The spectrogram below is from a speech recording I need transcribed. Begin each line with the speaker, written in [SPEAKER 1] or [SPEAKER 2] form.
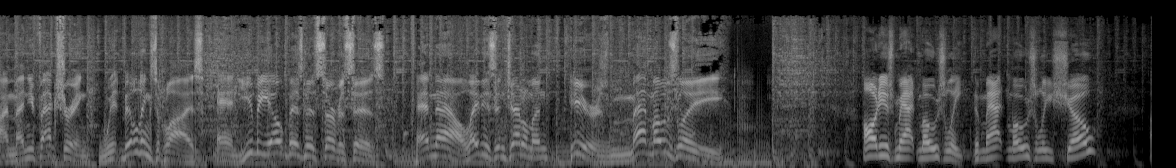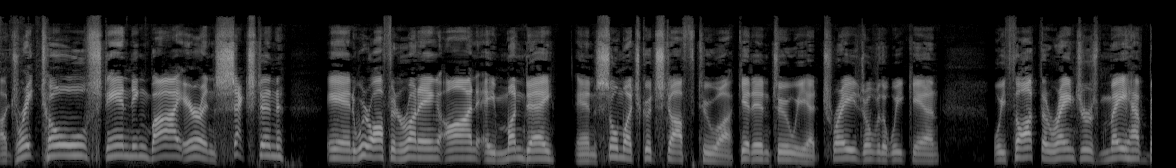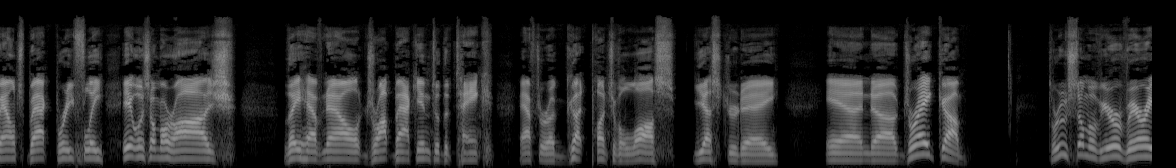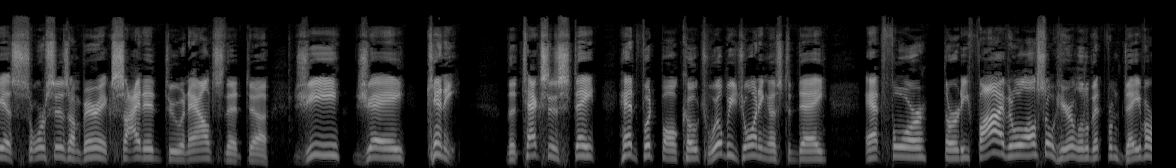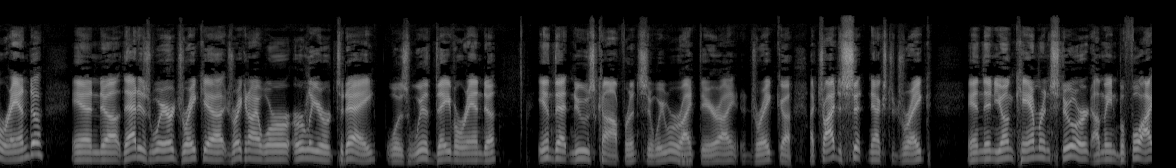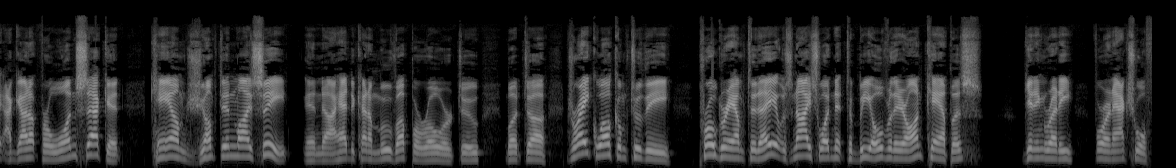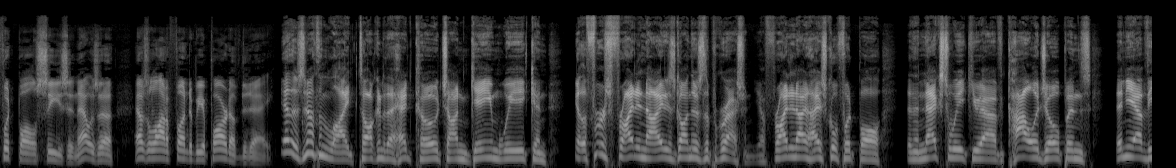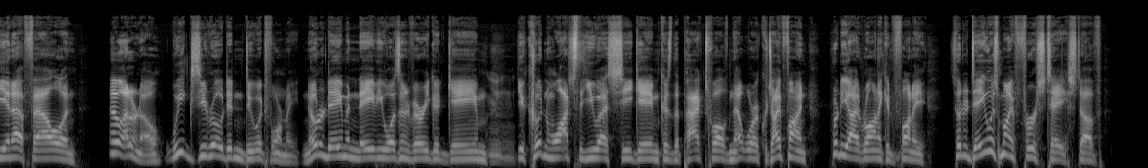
[SPEAKER 1] Time Manufacturing, Witt Building Supplies, and UBEO Business Services. And now, ladies and gentlemen, here's Matt Mosley.
[SPEAKER 2] Oh, it is Matt Mosley, the Matt Mosley Show. Uh, Drake Toll standing by, Aaron Sexton, and we're off and running on a Monday, and so much good stuff to uh, get into. We had trades over the weekend. We thought the Rangers may have bounced back briefly. It was a mirage. They have now dropped back into the tank after a gut punch of a loss yesterday. And uh, Drake, uh, through some of your various sources, I'm very excited to announce that uh, G.J. Kinne, the Texas State head football coach, will be joining us today at 4 35. And we'll also hear a little bit from Dave Aranda. And uh, that is where Drake, uh, Drake and I were earlier today, was with Dave Aranda in that news conference. And we were right there. I Drake, uh, I tried to sit next to Drake. And then young Cameron Stewart, I mean, before I, I got up for one second, Cam jumped in my seat, and I had to kind of move up a row or two. But uh, Drake, welcome to the program today. It was nice, wasn't it, to be over there on campus getting ready for an actual football season. That was a that was a lot of fun to be a part of today.
[SPEAKER 3] Yeah, there's nothing like talking to the head coach on game week and you know, the first Friday night is gone. There's the progression. You have Friday night high school football. Then the next week you have college opens. Then you have the NFL. And oh, I don't know. Week zero didn't do it for me. Notre Dame and Navy wasn't a very good game. Mm. You couldn't watch the USC game because the Pac 12 network, which I find pretty ironic and funny. So today was my first taste of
